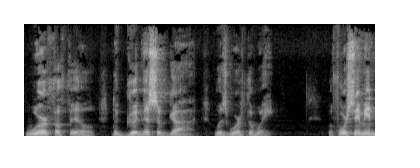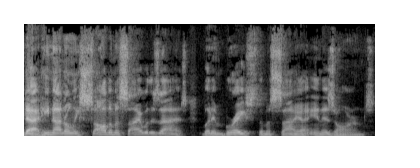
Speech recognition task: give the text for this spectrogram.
were fulfilled. The goodness of God was worth the wait. Before Simeon died, he not only saw the Messiah with his eyes, but embraced the Messiah in his arms.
